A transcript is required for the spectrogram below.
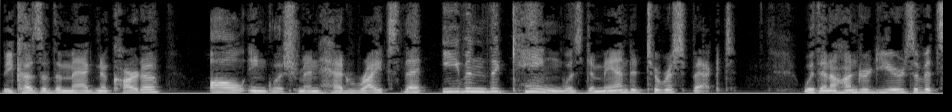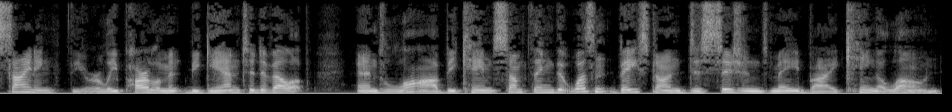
Because of the Magna Carta, all Englishmen had rights that even the king was demanded to respect. Within a hundred years of its signing, the early Parliament began to develop, and law became something that wasn't based on decisions made by king alone,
